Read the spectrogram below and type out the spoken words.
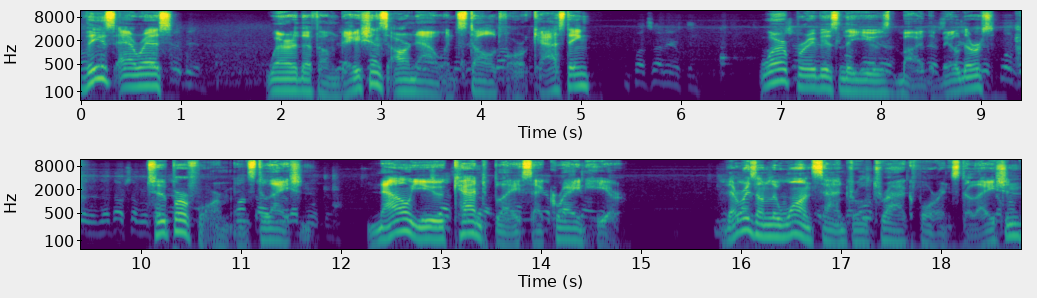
These areas, where the foundations are now installed for casting, were previously used by the builders to perform installation. Now you can't place a crane here. There is only one central track for installation,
